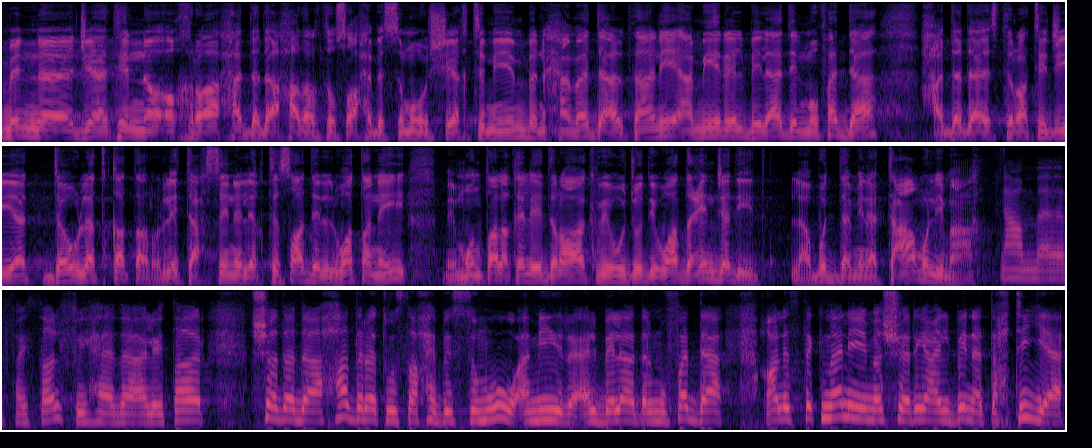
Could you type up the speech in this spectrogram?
من جهة أخرى حدد حضرة صاحب السمو الشيخ تميم بن حمد الثاني أمير البلاد المفدى حدد استراتيجية دولة قطر لتحسين الاقتصاد الوطني من منطلق الإدراك بوجود وضع جديد. لابد من التعامل معه. نعم فيصل في هذا الإطار شدد حضرة صاحب السمو أمير البلاد المفدى على استكمال مشاريع البنى التحتية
